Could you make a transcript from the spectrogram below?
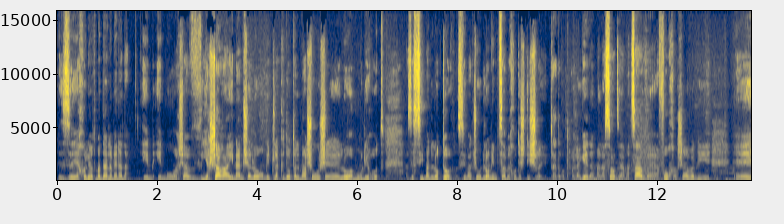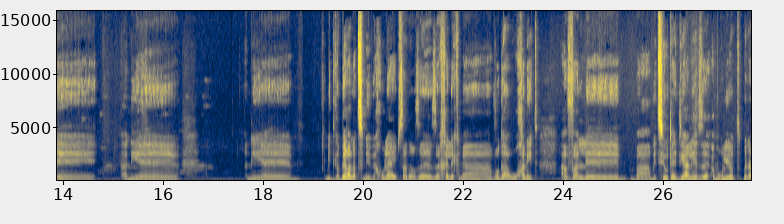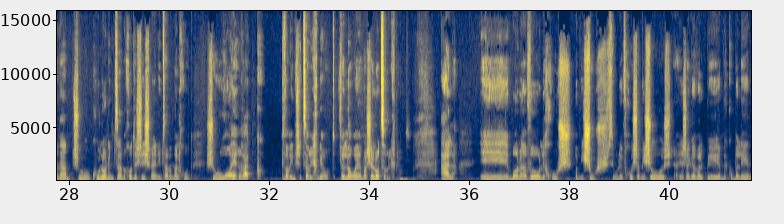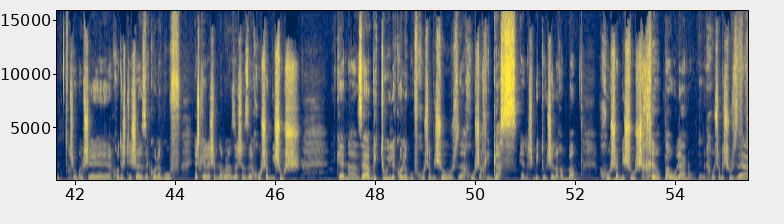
זה יכול להיות מדע לבן אדם. אם, אם הוא עכשיו, ישר העיניים שלו מתלכדות על משהו שלא אמור לראות, אז זה סימן לא טוב, זה סימן שהוא לא נמצא בחודש תשרי. בסדר, אתה יכול להגיד, אין מה לעשות, זה המצב, הפוך, עכשיו אני... אה, אני... אה, אני... אה, מתגבר על עצמי וכולי, בסדר, זה, זה חלק מהעבודה הרוחנית. אבל uh, במציאות האידיאלית זה אמור להיות בן אדם שהוא כולו נמצא בחודש תשרי, נמצא במלכות, שהוא רואה רק דברים שצריך לראות, ולא רואה מה שלא צריך לראות. הלאה. Uh, בואו נעבור לחוש המישוש. שימו לב, חוש המישוש, יש אגב על פי המקובלים, שאומרים שחודש תשרי זה כל הגוף, יש כאלה שמדברים על זה שזה חוש המישוש. כן, זה הביטוי לכל הגוף. חוש המישוש זה החוש הכי גס, כן, יש ביטוי של הרמב"ם. חוש המישוש חרפה הוא לנו. חוש המישוש זה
